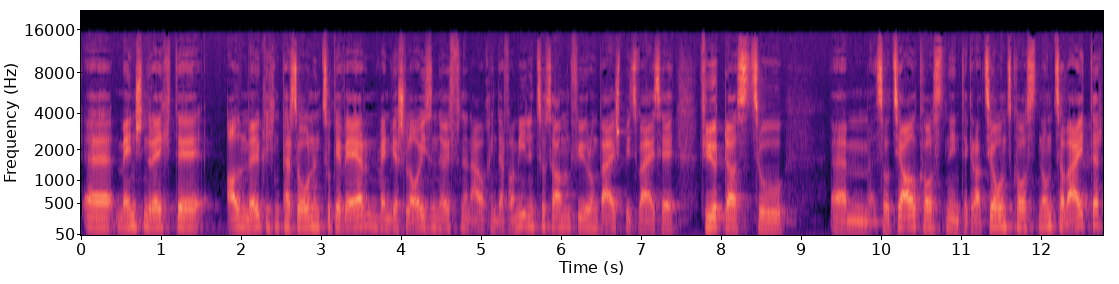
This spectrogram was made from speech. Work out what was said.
äh, Menschenrechte allen möglichen Personen zu gewähren. Wenn wir Schleusen öffnen, auch in der Familienzusammenführung beispielsweise, führt das zu ähm, Sozialkosten, Integrationskosten und so weiter.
